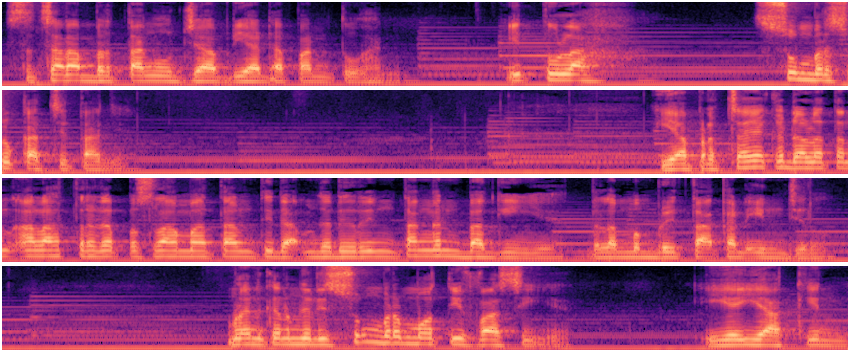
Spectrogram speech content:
secara bertanggung jawab di hadapan Tuhan. Itulah sumber sukacitanya. Ia percaya kedaulatan Allah terhadap keselamatan tidak menjadi rintangan baginya dalam memberitakan Injil, melainkan menjadi sumber motivasinya ia yakin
